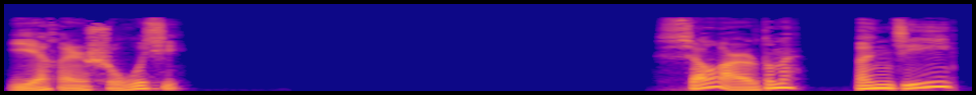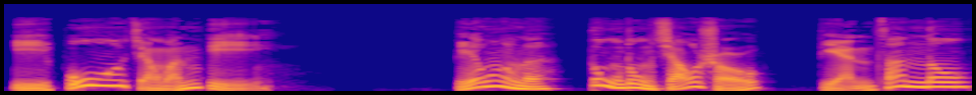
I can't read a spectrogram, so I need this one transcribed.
也很熟悉。小耳朵们本集已播讲完毕别忘了动动小手点赞哦。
